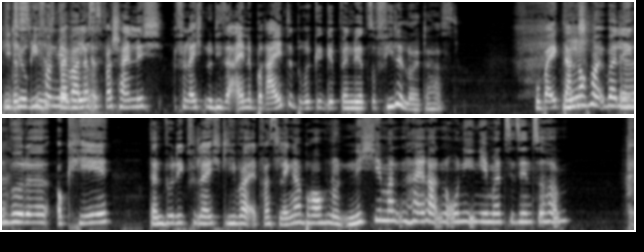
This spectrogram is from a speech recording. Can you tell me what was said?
die das, Theorie von mir war, dass ist. es wahrscheinlich vielleicht nur diese eine breite Brücke gibt, wenn du jetzt so viele Leute hast. Wobei ich dann nee, nochmal überlegen äh, würde, okay, dann würde ich vielleicht lieber etwas länger brauchen und nicht jemanden heiraten, ohne ihn jemals gesehen zu haben.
